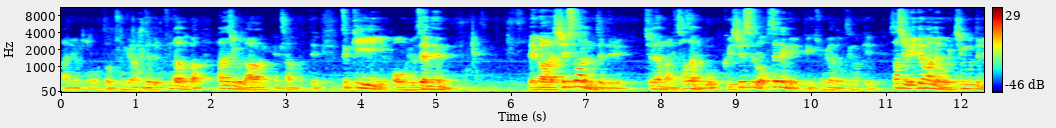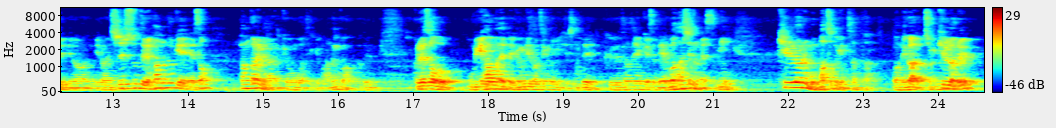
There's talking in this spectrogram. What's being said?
아니면 뭐 더 중요한 문제들을 푼다든가 하는 식으로 나가면 괜찮은 것 같아. 특히 어, 요새는 내가 실수하는 문제들을 최대한 많이 찾아내고 그 실수를 없애는 게 되게 중요하다고 생각해. 사실 의대만에 올 친구들이면 이런 실수들 한두 개에서 판가름이 나는 경우가 되게 많은 것 같거든. 그래서 우리 학원에 백윤기 선생님이 계신데 그 선생님께서 매번 하시는 말씀이 킬러를 못 맞춰도 괜찮다. 어, 내가 준 킬러를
